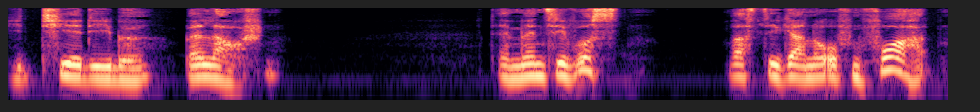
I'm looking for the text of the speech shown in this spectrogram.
die Tierdiebe belauschen. Denn wenn sie wussten, was die Ganoven vorhatten,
